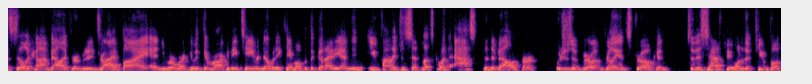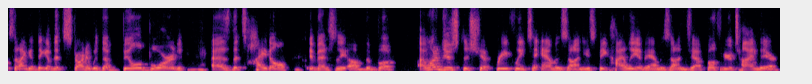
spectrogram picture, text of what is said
Silicon Valley for everybody to drive by, and you were working with your marketing team, and nobody came up with a good idea, and then you finally just said, "Let's go with Ask the Developer," which is a br- brilliant stroke. And so this has to be one of the few books that I can think of that started with a billboard as the title eventually of the book. I wanted just to shift briefly to Amazon. You speak highly of Amazon, Jeff, both of your time there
